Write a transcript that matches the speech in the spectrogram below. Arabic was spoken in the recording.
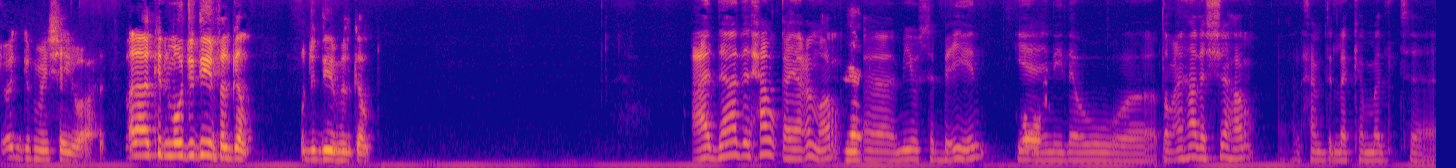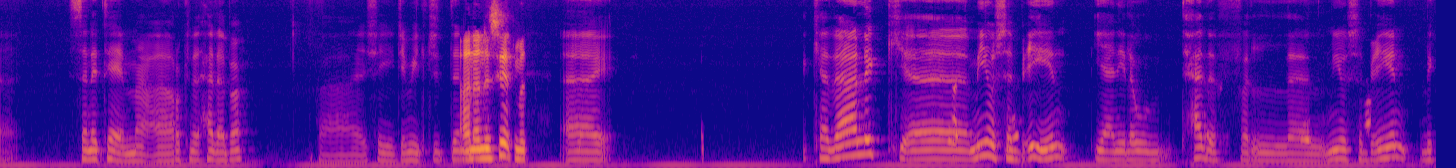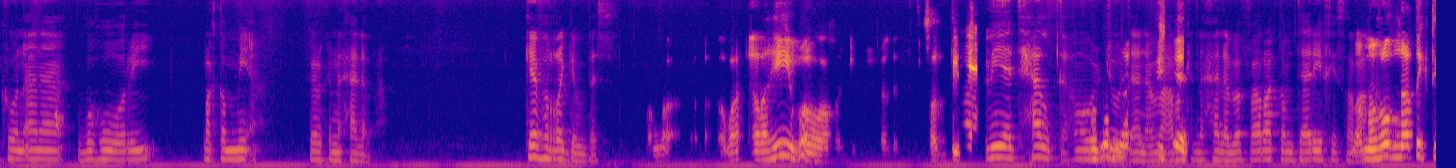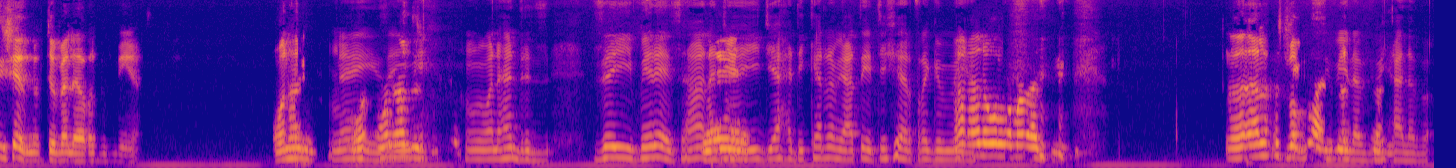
يوقف من شيء واحد. ولكن موجودين في القلب موجودين في القلب. عاد هذه الحلقة يا عمر آه 170 يعني لو آه طبعا هذا الشهر الحمد لله كملت آه سنتين مع ركن الحلبة. فشيء جميل جدا. أنا نسيت مت... آه كذلك آه 170 يعني لو تحذف ال 170 بيكون أنا ظهوري رقم 100 في ركن الحلبة. كيف الرقم بس؟ والله رهيب والله. صدق. 100 حلقة موجود أنا مع ركن الحلبة فرقم تاريخي صراحة. المفروض نعطيك تيشيرت مكتوب عليه رقم 100 100 100 زي بيريز هذا جاي يجي أحد يكرم يعطيه تيشيرت رقم 100 أنا والله ما أدري. أنا أحس بالضبط في حلبة.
